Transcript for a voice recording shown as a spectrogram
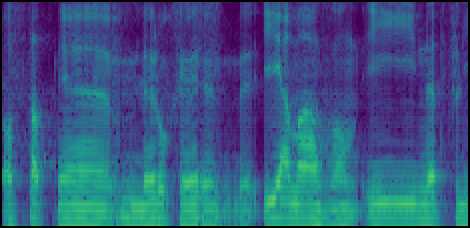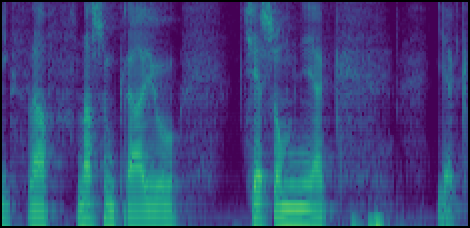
ostatnie ruchy i Amazon, i Netflixa w naszym kraju cieszą mnie jak, jak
